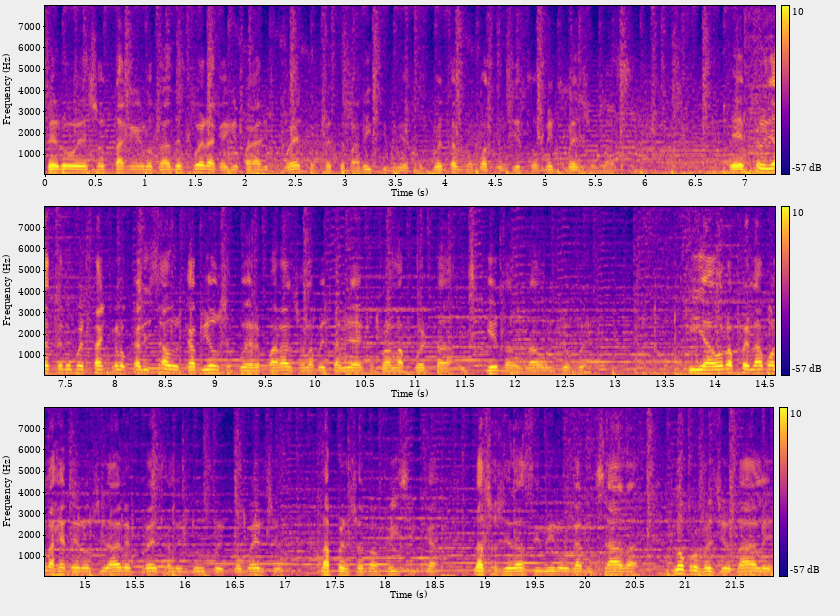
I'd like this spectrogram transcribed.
pero son tanques que lo traen de fuera, que hay que pagar impuestos, frente marítimo, y esto cuesta unos 400 mil pesos más. Eh, pero ya tenemos el tanque localizado, el camión se puede reparar, solamente había que comprar la puerta izquierda del lado del chofer. Y ahora apelamos a la generosidad de la empresa, la industria, el comercio, las personas físicas, la sociedad civil organizada, los profesionales,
